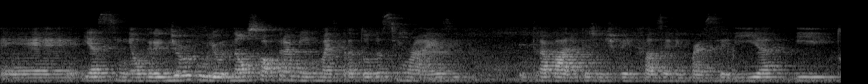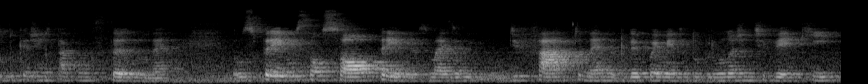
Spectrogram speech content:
É, e assim, é um grande orgulho, não só para mim, mas para toda a Simrise o trabalho que a gente vem fazendo em parceria e tudo que a gente está conquistando, né? Os prêmios são só prêmios, mas de fato, né, no depoimento do Bruno, a gente vê que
